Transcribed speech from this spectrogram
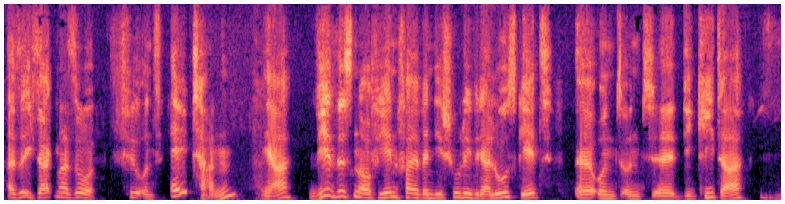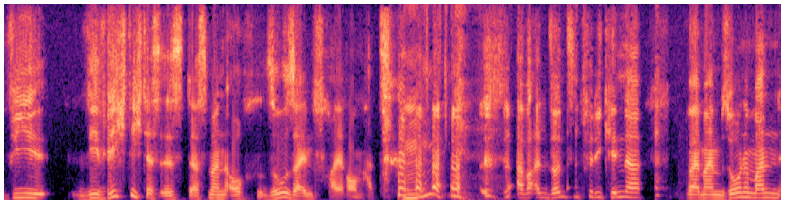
also ich sag mal so, für uns Eltern, ja, wir wissen auf jeden Fall, wenn die Schule wieder losgeht äh, und, und äh, die Kita, wie wie wichtig das ist, dass man auch so seinen Freiraum hat. Mhm. Aber ansonsten für die Kinder, bei meinem Sohnemann,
